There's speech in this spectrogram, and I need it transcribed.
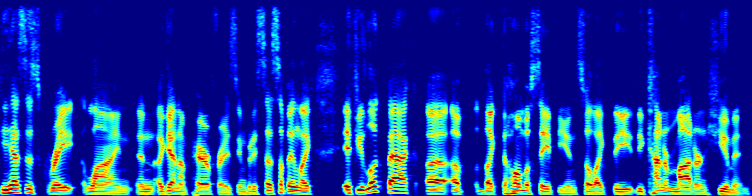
he has this great line, and again I'm paraphrasing, but he says something like, "If you look back uh, of like the Homo sapien, so like the the kind of modern human,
